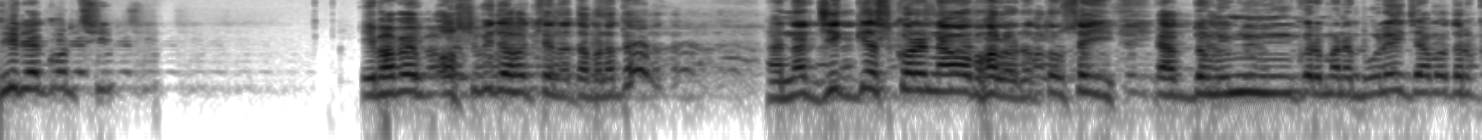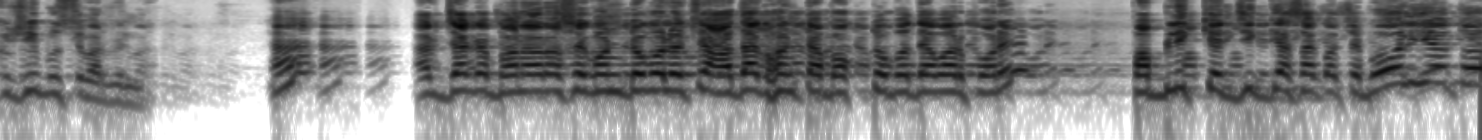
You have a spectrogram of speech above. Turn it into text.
ধীরে করছি। এভাবে অসুবিধা হচ্ছে না তো? হ্যাঁ, না, জিজ্ঞেস করে নেওয়া ভালো না। তো সেই একদম করে মানে বলেই যাব, ধর কিছুই বুঝতে পারবেন না। হ্যাঁ? এক জায়গায় বানারসে গন্ডগোল হচ্ছে, আধা ঘণ্টা বক্তব্য দেওয়ার পরে পাবলিককে জিজ্ঞাসা করছে বলিয়ে তো।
